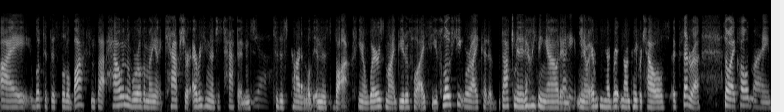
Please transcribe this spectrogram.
I looked at this little box and thought, how in the world am I going to capture everything that just happened yeah. to this child in this box. You know, where's my beautiful ICU flow sheet where I could have documented everything out and right. you know everything I'd written on paper towels, etc. So I called my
